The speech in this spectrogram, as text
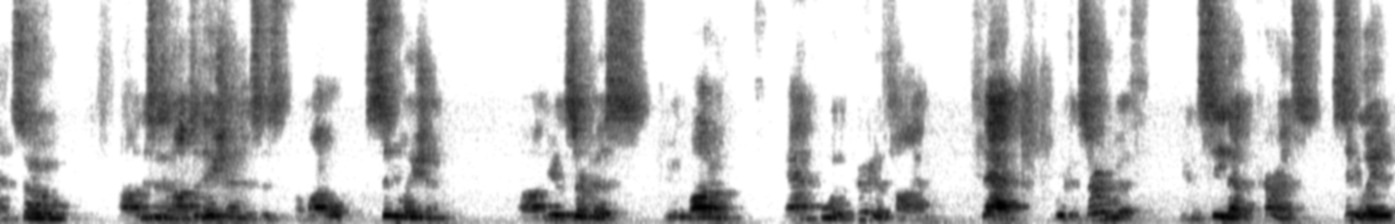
and so uh, this is an observation, this is a model simulation. uh, near the surface, near the bottom, and for the period of time that we're concerned with, you can see that the currents simulated,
